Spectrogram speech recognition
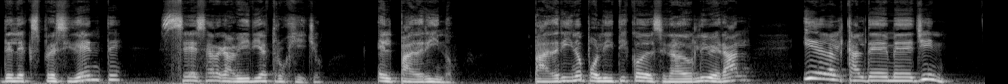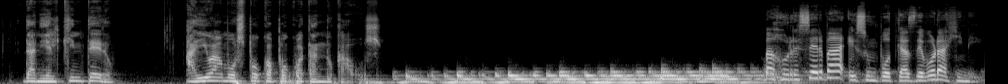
del expresidente César Gaviria Trujillo, el padrino, padrino político del senador liberal y del alcalde de Medellín, Daniel Quintero. Ahí vamos poco a poco atando cabos. Bajo Reserva es un podcast de Vorágine,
